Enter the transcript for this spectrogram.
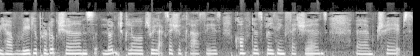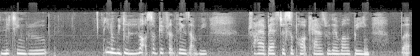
we have radio productions, lunch clubs, relaxation classes, confidence building sessions, um, trips, knitting group. You know, we do lots of different things that we try our best to support carers with their well-being. But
